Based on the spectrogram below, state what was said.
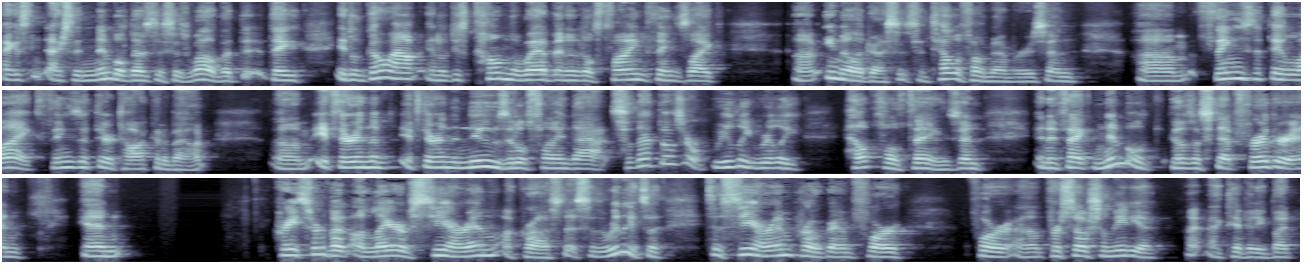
I guess actually Nimble does this as well, but they it'll go out and it'll just comb the web and it'll find things like uh, email addresses and telephone numbers and um, things that they like, things that they're talking about. Um, if they're in the if they're in the news, it'll find that. So that those are really really helpful things. And and in fact, Nimble goes a step further and and creates sort of a, a layer of CRM across this. So really, it's a it's a CRM program for for um, for social media activity, but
